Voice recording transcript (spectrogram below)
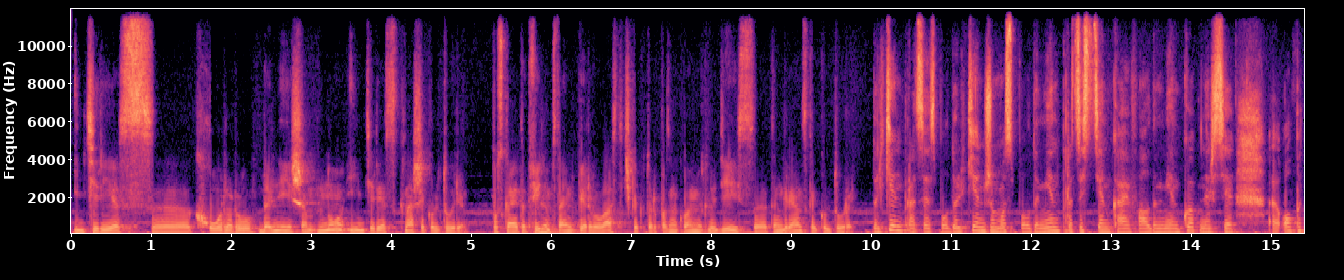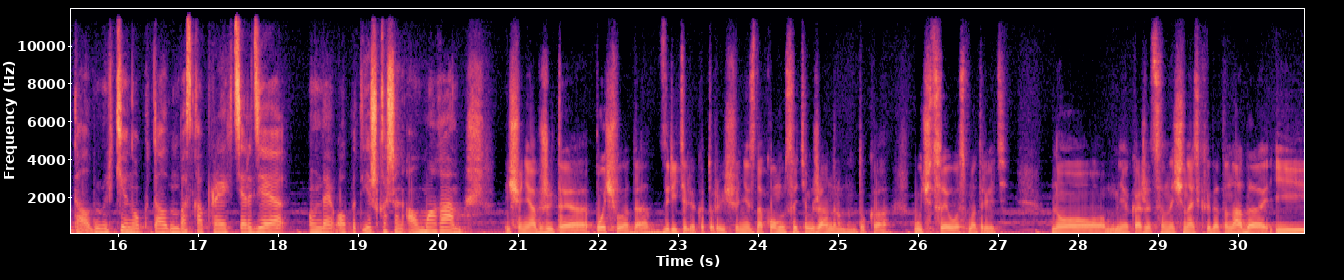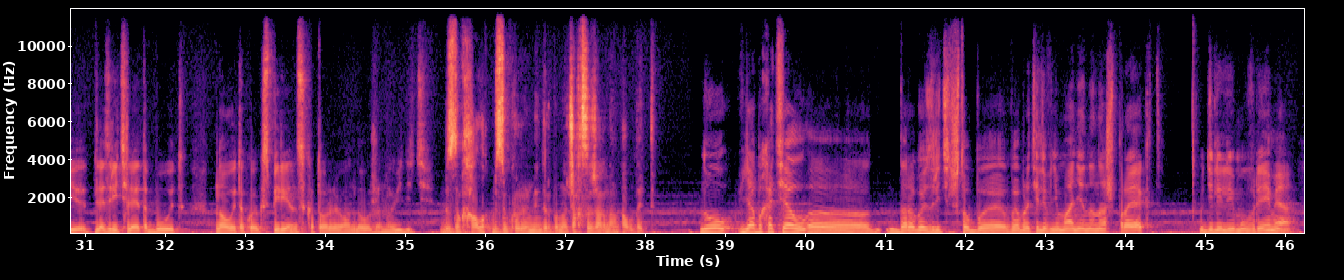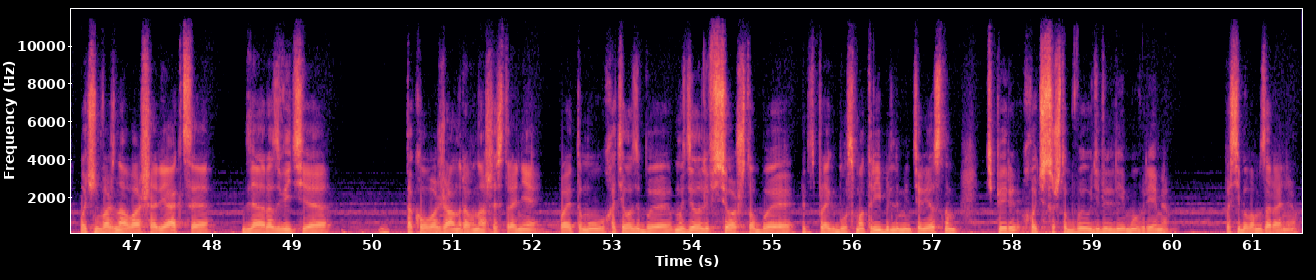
интерес э, к хоррору в дальнейшем, но и интерес к нашей культуре. Пускай этот фильм станет первой ласточкой, которая познакомит людей с э, тенгрианской культурой. үлкен процесс болды үлкен жұмыс болды мен процесстен кайф алдым мен көп нәрсе э, опыт алдым үлкен опыт алдым басқа проекттерде ондай опыт ешқашан алмағам Еще не обжитая почва, да, зрителя, который еще не знаком с этим жанром, он только учится его смотреть Но мне кажется, начинать когда-то надо, и для зрителя это будет новый такой экспириенс, который он должен увидеть. біздің халық біздің көрермендер бұны жақсы жағынан қабылдайды Ну, я бы хотел, э, дорогой зритель, чтобы вы обратили внимание на наш проект, уделили ему время. Очень важна ваша реакция для развития такого жанра в нашей стране. Поэтому хотелось бы, мы сделали все, чтобы этот проект был смотрибельным, интересным. Теперь хочется, чтобы вы уделили ему время. Спасибо вам заранее.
